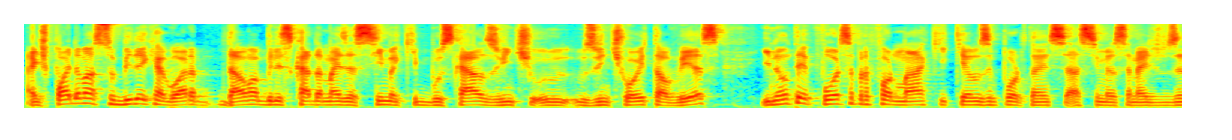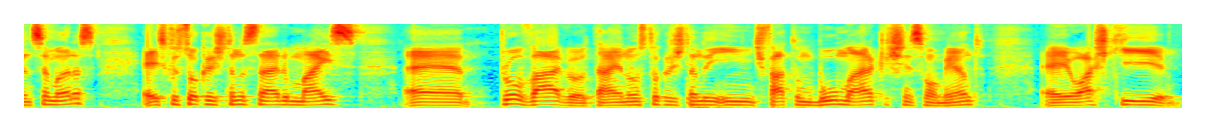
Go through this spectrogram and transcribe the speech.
A gente pode dar uma subida aqui agora, dar uma beliscada mais acima aqui, buscar os, 20, os 28 talvez, e não ter força para formar aqui que é os importantes acima dessa média de 200 semanas. É isso que eu estou acreditando no cenário mais é, provável, tá? Eu não estou acreditando em, de fato, um bull market nesse momento. É, eu acho que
